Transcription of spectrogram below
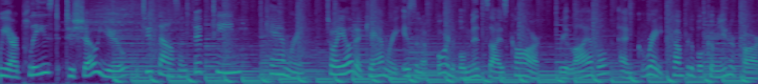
We are pleased to show you the 2015 Camry. Toyota Camry is an affordable midsize car, reliable and great comfortable commuter car,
